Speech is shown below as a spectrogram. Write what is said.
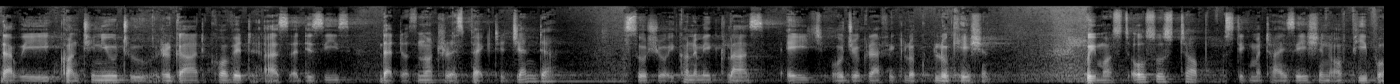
that we continue to regard COVID as a disease that does not respect gender, socio-economic class, age, or geographic lo location. We must also stop stigmatization of people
